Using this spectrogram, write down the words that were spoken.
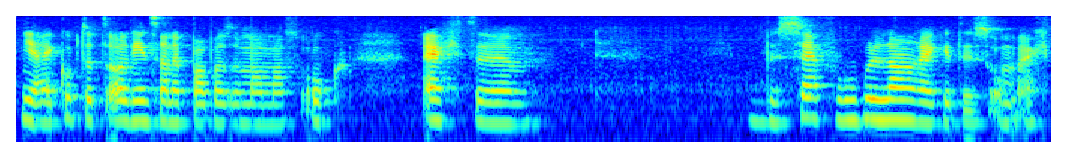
ja, ik hoop dat alleenstaande papa's en mama's ook echt beseffen hoe belangrijk het is om echt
